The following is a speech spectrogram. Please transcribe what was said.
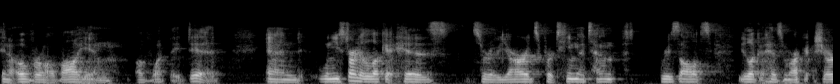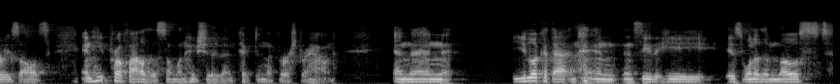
you know overall volume of what they did. And when you start to look at his sort of yards per team attempt results, you look at his market share results, and he profiles as someone who should have been picked in the first round. And then you look at that and, and see that he is one of the most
